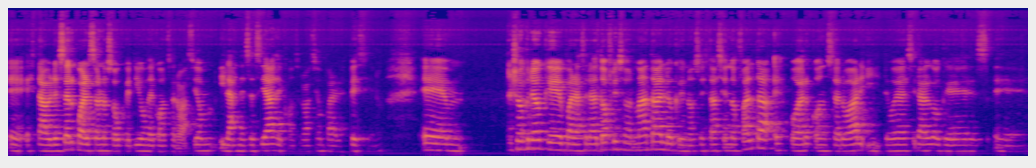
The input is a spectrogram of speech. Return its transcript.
eh, establecer cuáles son los objetivos de conservación y las necesidades de conservación para la especie. Yo creo que para Ceratophrys ornata lo que nos está haciendo falta es poder conservar, y te voy a decir algo que es, eh,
